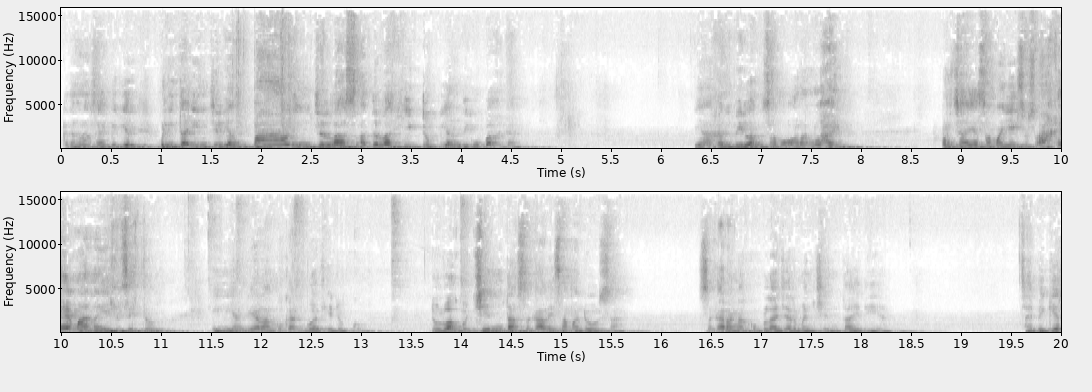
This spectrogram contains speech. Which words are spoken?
Kadang-kadang saya pikir berita Injil yang paling jelas adalah hidup yang diubahkan. Yang akan bilang sama orang lain, percaya sama Yesus. Ah, kayak mana Yesus itu? Ini yang dia lakukan buat hidupku. Dulu aku cinta sekali sama dosa. Sekarang aku belajar mencintai dia. Saya pikir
